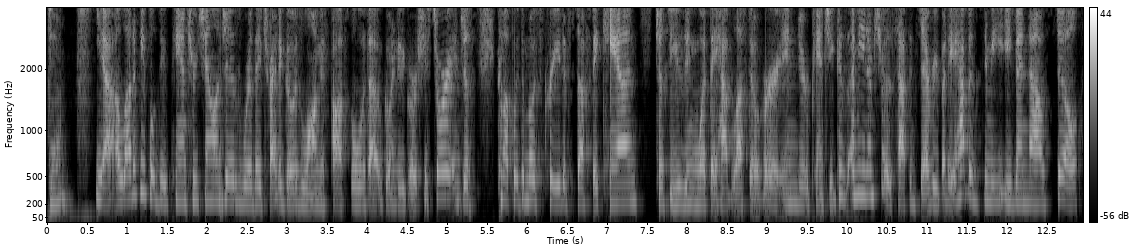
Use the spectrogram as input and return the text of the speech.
don't. Yeah, a lot of people do pantry challenges where they try to go as long as possible without going to the grocery store and just come up with the most creative stuff they can, just using what they have left over in your pantry. Because I mean, I'm sure this happens to everybody. It happens to me even now still.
